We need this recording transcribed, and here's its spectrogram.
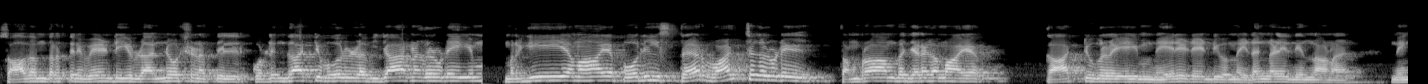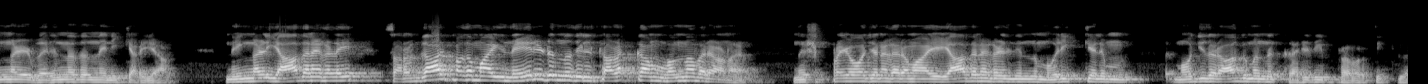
സ്വാതന്ത്ര്യത്തിന് വേണ്ടിയുള്ള അന്വേഷണത്തിൽ കൊടുങ്കാറ്റ് പോലുള്ള വിചാരണകളുടെയും മൃഗീയമായ പോലീസ് തേർവാഴ്ചകളുടെ സംഭ്രാന്തജനകമായ കാറ്റുകളെയും നേരിടേണ്ടി വന്ന ഇടങ്ങളിൽ നിന്നാണ് നിങ്ങൾ വരുന്നതെന്ന് എനിക്കറിയാം. നിങ്ങൾ യാതനകളെ സർഗാത്മകമായി നേരിടുന്നതിൽ തഴക്കം വന്നവരാണ്. നിഷ്പ്രയോജനകരമായ യാതനകളിൽ നിന്നും ഒരിക്കലും മോചിതരാകുമെന്ന് കരുതി പ്രവർത്തിക്കുക.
